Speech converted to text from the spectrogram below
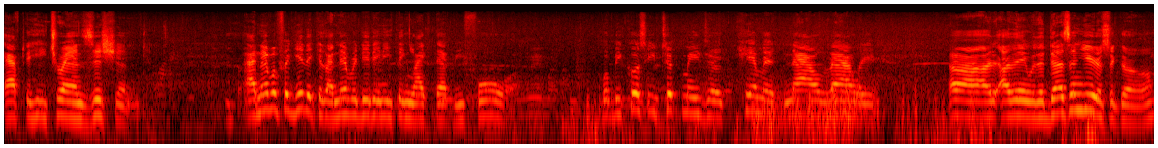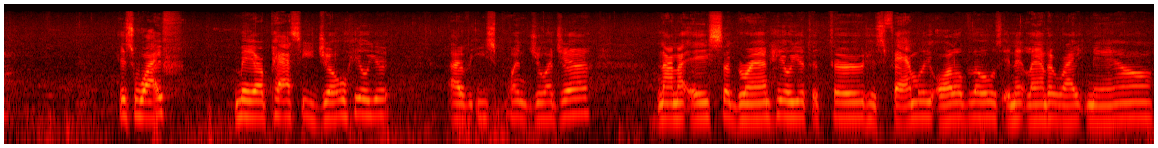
after he transitioned. I never forget it because I never did anything like that before. But because he took me to Kemet, Nile Valley, uh, I think it was a dozen years ago, his wife, Mayor Patsy Jo Hilliard, out of East Point, Georgia, Nana Asa, Grant Hilliard III, his family, all of those in Atlanta right now.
